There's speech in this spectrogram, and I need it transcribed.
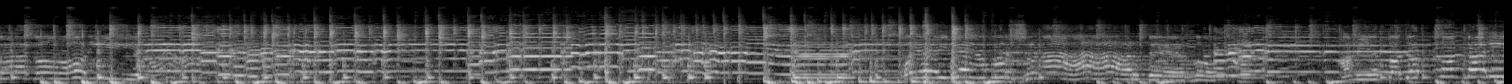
গড়াগড়ি আমি এত যত্ন করি।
